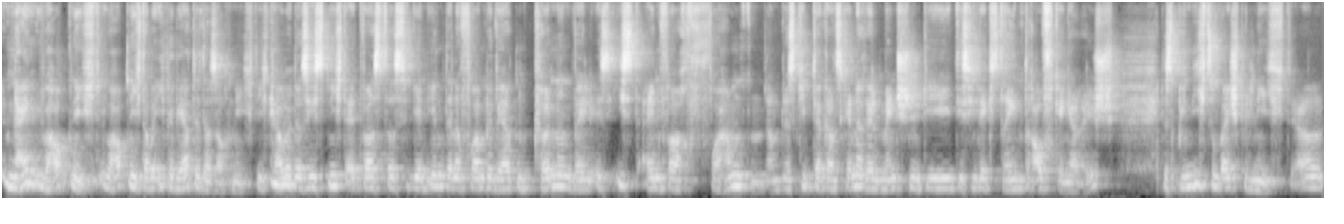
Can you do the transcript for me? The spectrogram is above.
Nein, überhaupt nicht, überhaupt nicht. Aber ich bewerte das auch nicht. Ich glaube, mhm. das ist nicht etwas, das wir in irgendeiner Form bewerten können, weil es ist einfach vorhanden. Und es gibt ja ganz generell Menschen, die, die sind extrem draufgängerisch. Das bin ich zum Beispiel nicht. Ja,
